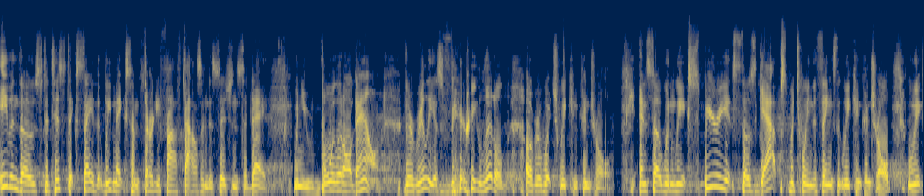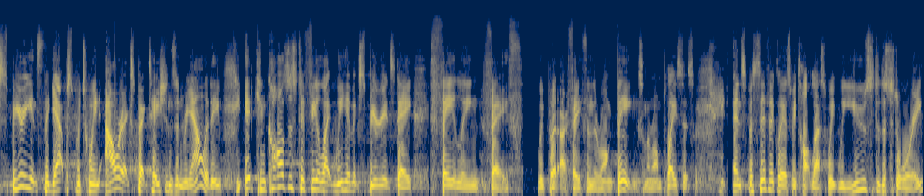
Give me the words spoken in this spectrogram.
Even though statistics say that we make some 35,000 decisions a day, when you boil it all down, there really is very little over which we can control. And so when we experience those gaps between the things that we can control, when we experience the gaps between our expectations and reality, it can cause us to feel like we have experienced a failing faith. We put our faith in the wrong things, in the wrong places. And specifically, as we taught last week, we used the story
